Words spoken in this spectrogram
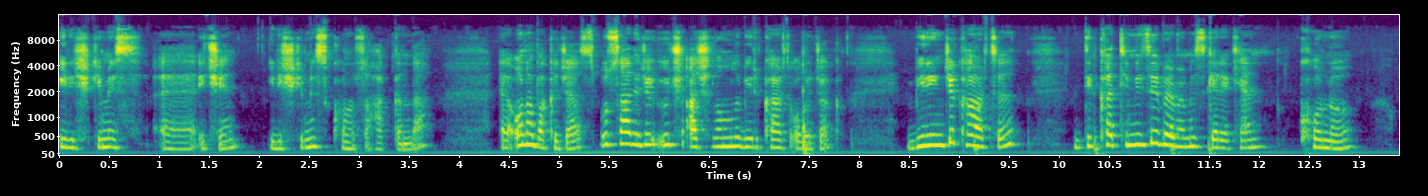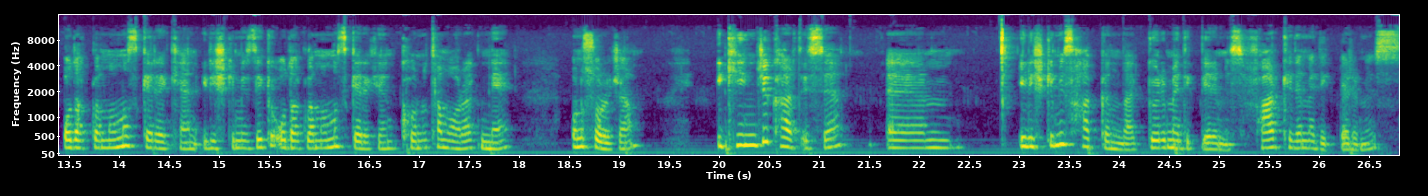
İlişkimiz e, için, ilişkimiz konusu hakkında e, ona bakacağız. Bu sadece 3 açılımlı bir kart olacak. Birinci kartı dikkatimizi vermemiz gereken konu, odaklamamız gereken, ilişkimizdeki odaklamamız gereken konu tam olarak ne? Onu soracağım. İkinci kart ise e, ilişkimiz hakkında görmediklerimiz, fark edemediklerimiz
